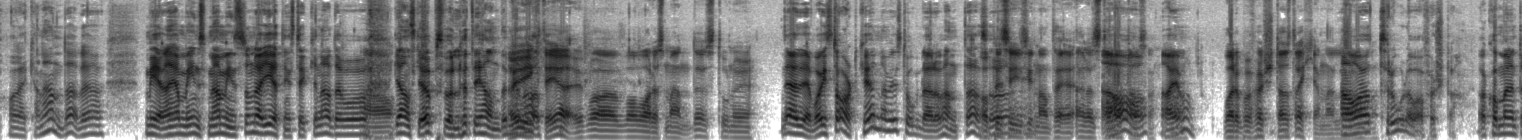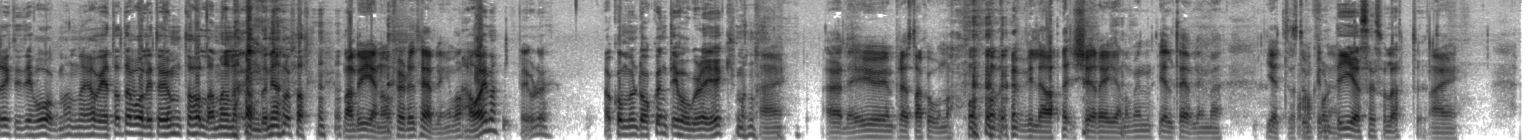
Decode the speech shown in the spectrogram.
Ja, det kan hända. Det är mer än jag minns. Men jag minns de där getingstickorna. Det var Ja. ganska uppsvullet i handen. Hur gick det? Vad, vad var det som hände? Stod ni, Nej, det var i startkön när vi stod där och väntade. ja, så- precis innan te- eller start Ja, alltså? jajamän. Var det på första sträckan eller? Ja, jag tror det var första. Jag kommer inte riktigt ihåg, men jag vet att det var lite ömt att hålla med den handen i alla fall. Men du genomförde tävlingen va? Ja, men det gjorde det. Jag kommer dock inte ihåg hur det gick, men Nej, Eh, det är ju en prestation att vilja köra igenom en hel tävling med man jättestucken. får inte ge sig så lätt. Nej.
